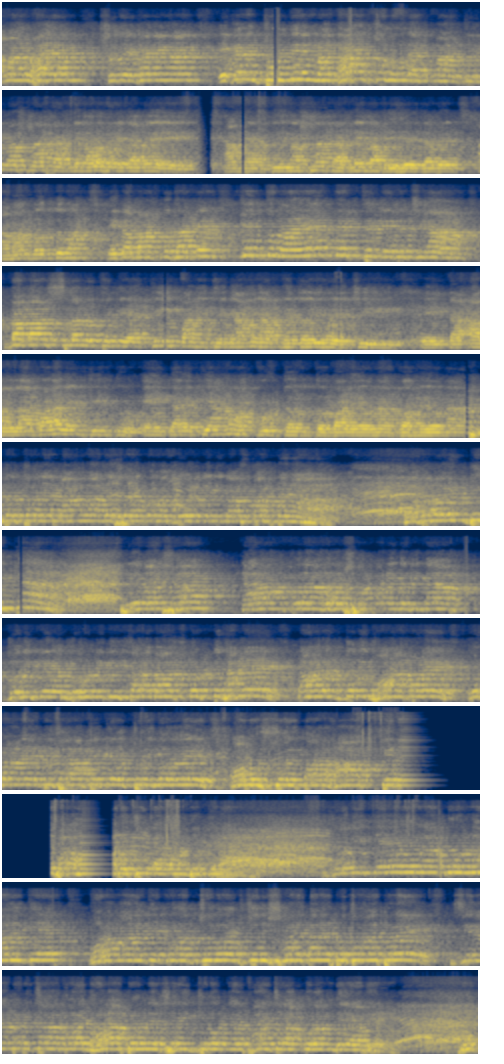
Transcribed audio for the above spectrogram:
আমার ভাইরা শুধু এখানে নয়, এখানে চুল মাথা চুল এক মাস, দুই মাস না কাটলে বড় হয়ে যাবে। আমি আর দুই মাস না কাটলে বাবরি হয়ে যাবে। আমার বন্ধুগণ, এটা বাড়তে থাকে কিন্তু মায়ের পেট থেকে এসেছিলাম। বাবার সুলালু থেকে, একই পানি থেকে আমি আপনি তৈরি হয়েছি। এইটা আল্লাহ বাড়ালেন, কিন্তু এইটারে কিয়ামত পর্যন্ত বাড়েও না, কমেও না। দুর্নীতি চারাবাজ করতে থাকে, তাহলে যদি ধরা পড়ে, কোরআনের আছে কেউ চুরি করলে অবশ্যই তার হাত কেটে ফেলা হবে? যদি কেউ না নারীকে নারীকে কোন যুবক যদি শয়তানের প্রথমায় পড়ে, জিনা বিচার করে, ধরা পড়লে সেই যুবকের ফাইসলা কোরআন দিয়ে হবে ঠিক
